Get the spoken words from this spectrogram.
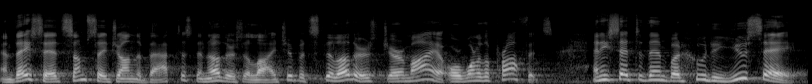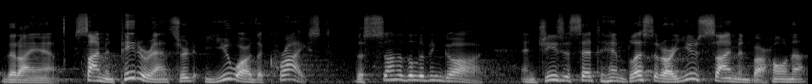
And they said, some say John the Baptist and others Elijah, but still others Jeremiah or one of the prophets. And he said to them, but who do you say that I am? Simon Peter answered, you are the Christ, the Son of the living God. And Jesus said to him, blessed are you, Simon Barjona,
